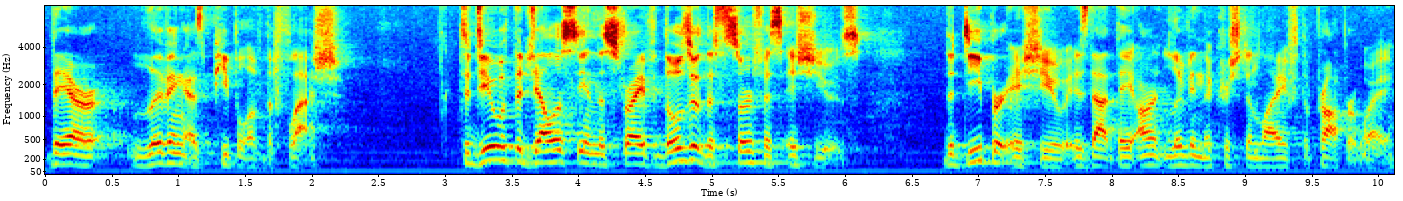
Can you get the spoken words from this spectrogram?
they are living as people of the flesh. To deal with the jealousy and the strife, those are the surface issues. The deeper issue is that they aren't living the Christian life the proper way.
